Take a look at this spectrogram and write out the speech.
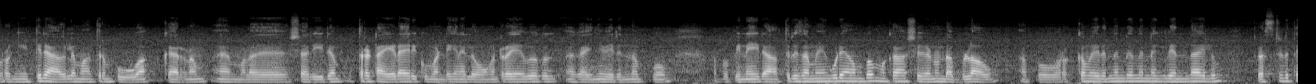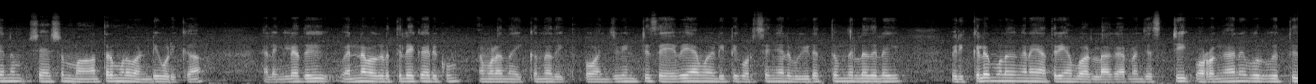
ഉറങ്ങിയിട്ട് രാവിലെ മാത്രം പോവുക. കാരണം നമ്മളെ ശരീരം ഇത്ര ടയർഡായിരിക്കും വണ്ടി ഇങ്ങനെ ലോങ് ഡ്രൈവ് ഒക്കെ കഴിഞ്ഞ് വരുന്നപ്പോൾ അപ്പോൾ പിന്നെ ഈ രാത്രി സമയം കൂടി ആകുമ്പോൾ നമുക്ക് ആ ക്ഷീണം ഡബിളാവും അപ്പോൾ ഉറക്കം വരുന്നുണ്ടെന്നുണ്ടെങ്കിൽ എന്തായാലും റെസ്റ്റ് എടുത്തതിന് ശേഷം മാത്രം നമ്മൾ വണ്ടി ഓടിക്കുക. അല്ലെങ്കിൽ അത് വന്ന അപകടത്തിലേക്കായിരിക്കും നമ്മളെ നയിക്കുന്നത്. ഇപ്പോൾ അഞ്ച് മിനിറ്റ് സേവ് ചെയ്യാൻ വേണ്ടിയിട്ട് കുറച്ച് കഴിഞ്ഞാൽ വീടെത്തും എന്നുള്ളതിൽ ഒരിക്കലും നമ്മൾ അങ്ങനെ യാത്ര ചെയ്യാൻ പാടില്ല. കാരണം ജസ്റ്റ് ഉറങ്ങാൻ വിത്ത്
